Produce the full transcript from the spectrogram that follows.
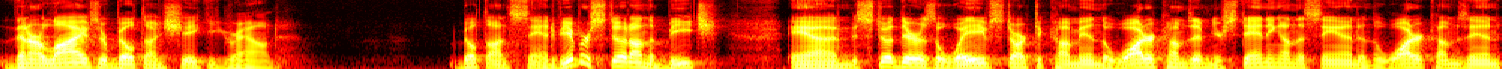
then our lives are built on shaky ground built on sand. Have you ever stood on the beach and stood there as the waves start to come in? The water comes in, you're standing on the sand, and the water comes in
